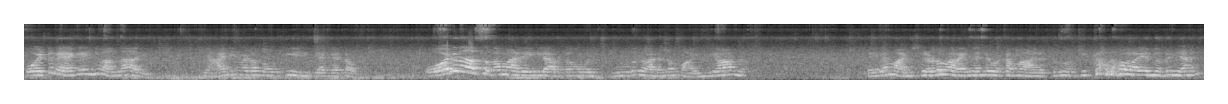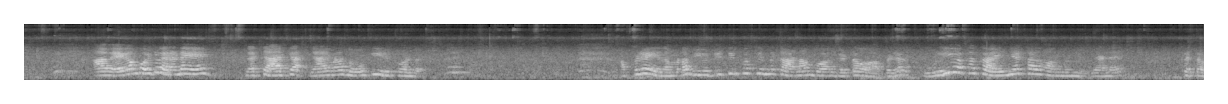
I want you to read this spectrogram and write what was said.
പോയിട്ട് വേഗം ഇനി വന്നാൽ മതി. ഞാനിവിടെ നോക്കിയിരിക്കാം കേട്ടോ. ഒരു ദിവസത്തെ മഴയില്ല അവർക്ക് ചൂട് കാരണം വയ്യാണ് വേറെ മനുഷ്യരോട് പറയുന്നതിന്റെ കൂട്ടം മാനത്ത് നോക്കി പറയുന്നത് ഞാൻ. ആ വേഗം പോയിട്ട് വരണേ. ഞാൻ ടാറ്റ ഞാനിവിടെ നോക്കിയിരിക്കുന്നുണ്ട് അപ്പോഴേ നമ്മുടെ ബ്യൂട്ടി ടിപ്പൊക്കെ ഇന്ന് കാണാൻ പോകാം കേട്ടോ. അപ്പോഴേ കുളിയൊക്കെ കഴിഞ്ഞിട്ടാണ് വന്നു ഞാൻ. കേട്ടോ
